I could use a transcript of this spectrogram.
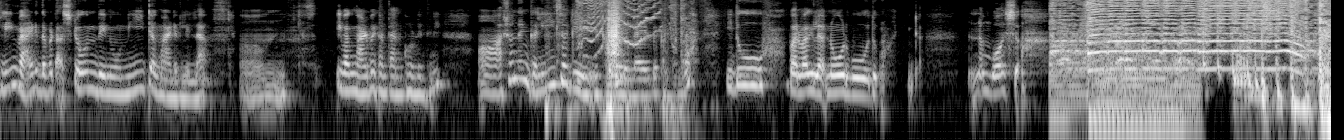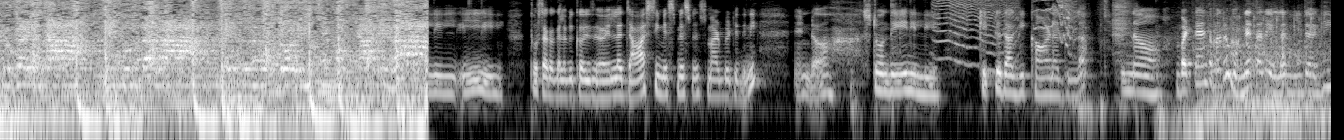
ಕ್ಲೀನ್ ಮಾಡಿದ್ದೆ ಬಟ್ ಅಷ್ಟೊಂದೇನು ನೀಟಾಗಿ ಮಾಡಿರಲಿಲ್ಲ. ಇವಾಗ ಮಾಡಬೇಕಂತ ಅಂದ್ಕೊಂಡಿದ್ದೀನಿ ಅಷ್ಟೊಂದೇನು ಗಲೀಜಾಗಿ ಇಟ್ಕೊಂಡಿಲ್ಲ ಇದು ಪರವಾಗಿಲ್ಲ, ನೋಡ್ಬೋದು. ನಮ್ಮ ಬಾಸ್ ಇಲ್ಲಿ ತೋರ್ಸೋಕ್ಕಾಗಲ್ಲ ಬಿಕಾಸ್ ಎಲ್ಲ ಜಾಸ್ತಿ ಮಿಸ್ ಮಿಸ್ ಮಿಸ್ ಮಾಡಿಬಿಟ್ಟಿದ್ದೀನಿ. ಆ್ಯಂಡ್ ಅಷ್ಟೊಂದು ಏನಿಲ್ಲಿ ಕೆಟ್ಟದಾಗಿ ಕಾಣೋದಿಲ್ಲ. ಇನ್ನು ಬಟ್ಟೆ ಅಂತ ಬಂದರೆ ಮೊನ್ನೆ ತಾನೇ ಎಲ್ಲ ನೀಟಾಗಿ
